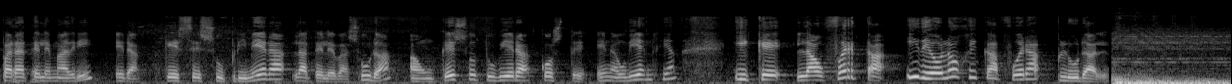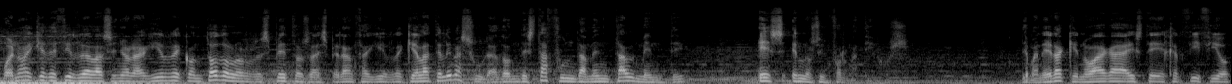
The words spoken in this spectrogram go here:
para Telemadrid era que se suprimiera la telebasura, aunque eso tuviera coste en audiencia, y que la oferta ideológica fuera plural. Bueno, hay que decirle a la señora Aguirre, con todos los respetos a Esperanza Aguirre, que la telebasura, donde está fundamentalmente, es en los informativos. De manera que no haga este ejercicio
